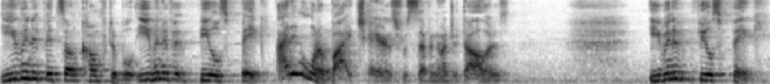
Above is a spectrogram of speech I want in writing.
even if it's uncomfortable, even if it feels fake. I didn't want to buy chairs for $700. Even if it feels fake,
